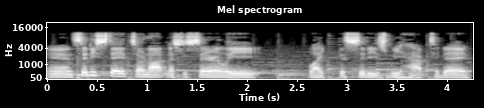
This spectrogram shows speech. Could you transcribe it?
And city states are not necessarily like the cities we have today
